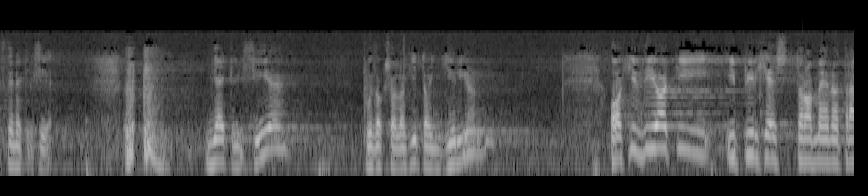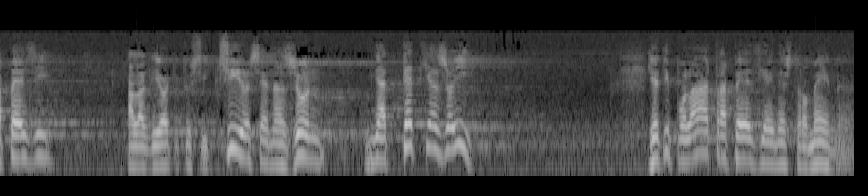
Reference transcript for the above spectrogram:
στην εκκλησία. Μια εκκλησία που δοξολογεί τον Κύριον όχι διότι υπήρχε στρωμένο τραπέζι αλλά διότι τους εξίωσε να ζουν μια τέτοια ζωή. Γιατί πολλά τραπέζια είναι στρωμένα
